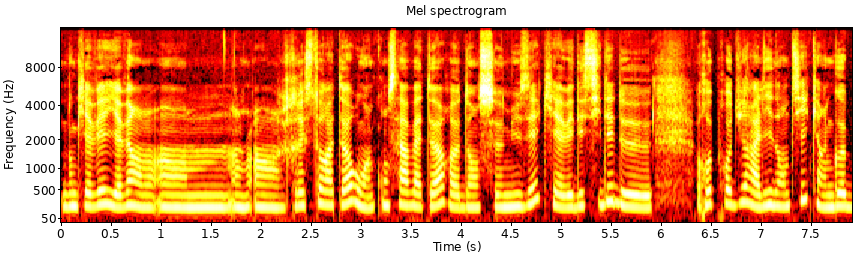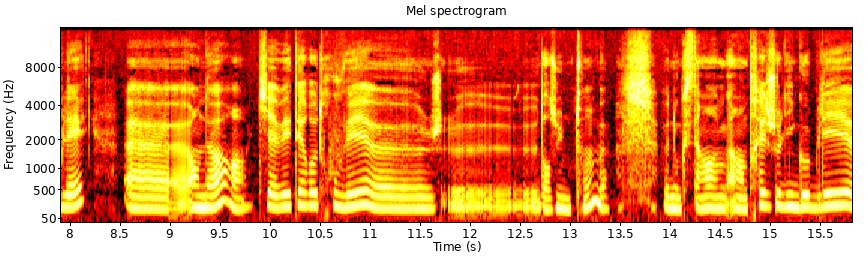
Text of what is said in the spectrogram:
donc il y avait, un, restaurateur ou un conservateur euh, dans ce musée qui avait décidé de reproduire à l'identique un gobelet euh, en or qui avait été retrouvé euh, dans une tombe. Donc c'était un, très joli gobelet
